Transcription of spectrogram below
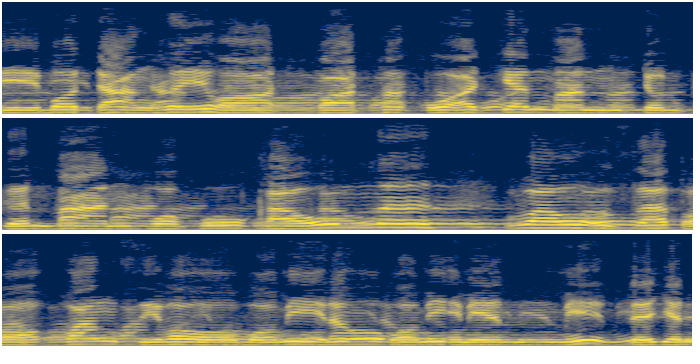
ดีบ่จางให้หอดกอดพักหัวเจนมันจนเกินบ้านพวกภูเขานะ เว้าสะทอกฟังสิเว้าบ่มีเนาบ่มีเมนมีแต่เย็น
